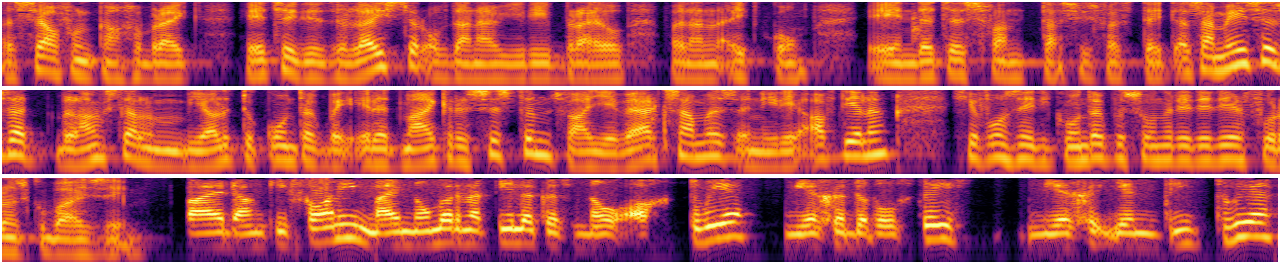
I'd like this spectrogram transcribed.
'n selfoon kan gebruik, het sy dit te luister of dan nou hierdie braille wat dan uitkom en dit is fantasties van tyd. As daar mense is wat belangstel om jou te kontak by Edit Microsystems waar jy werksaam is in hierdie afdeling, gee vir ons net die kontak besonderhede deur vir ons Kobai sê. Baie dankie Fanny, my nommer natuurlik is 082 966 9132.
